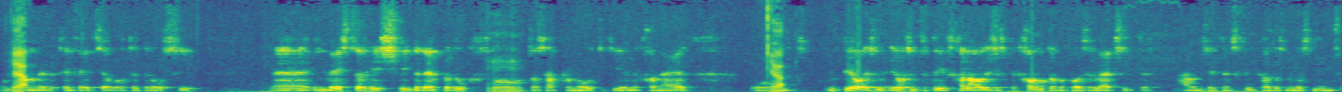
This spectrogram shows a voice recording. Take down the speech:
und ja. dann eben Helvetia, wo der grosse äh, Investor ist hinter dem Produkt, mhm. wo das auch promotet in ihren Kanälen. Und, ja. und bei uns, in unserem Vertriebskanal ist es bekannt, aber auf unserer Webseite haben wir bis jetzt nicht das Gefühl gehabt, dass wir das nicht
